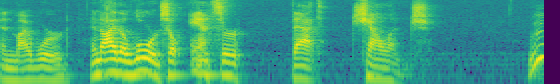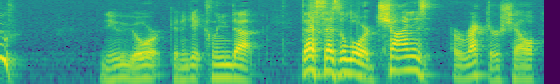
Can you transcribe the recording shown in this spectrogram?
and my word. And I, the Lord, shall answer that challenge. Woo! New York, gonna get cleaned up. Thus says the Lord China's erector shall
